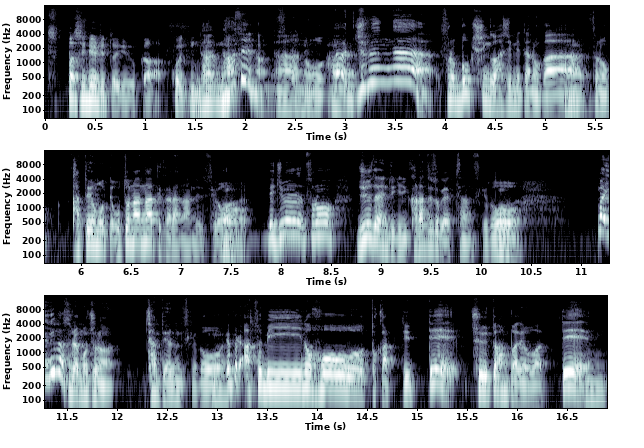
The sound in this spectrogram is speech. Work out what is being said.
突っ走れるというかこれななぜなんですか、ね、あの、はい。だから自分がそのボクシングを始めたのが、はい。その家庭を持って大人になってからなんですよ。はで自分その10代の時に空手とかやってたんですけど、はい。まあ言えばそれはもちろんちゃんとやるんですけど、はい。やっぱり遊びの方とかって言って中途半端で終わって、うん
